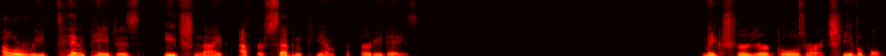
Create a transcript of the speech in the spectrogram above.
I will read 10 pages each night after 7 p.m. for 30 days. Make sure your goals are achievable.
